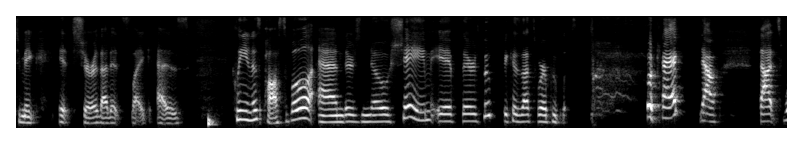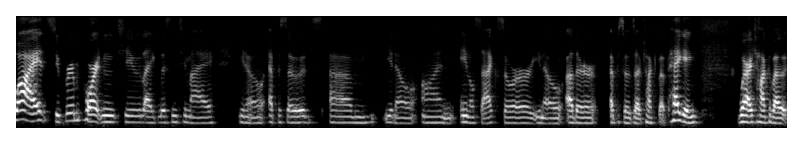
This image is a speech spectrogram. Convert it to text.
to make it sure that it's like as clean as possible and there's no shame if there's poop because that's where poop lives okay. Now, that's why it's super important to like listen to my you know episodes um you know on anal sex or you know other episodes i've talked about pegging where i talk about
